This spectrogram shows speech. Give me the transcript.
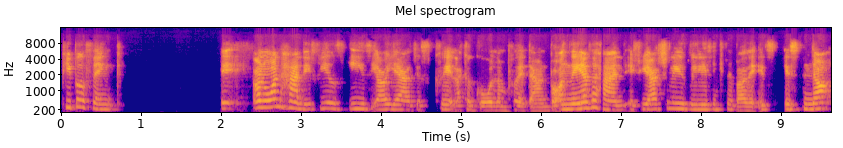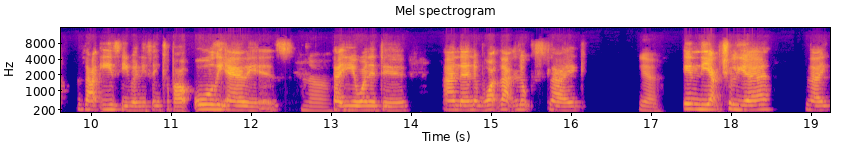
people think it, on one hand, it feels easy. Oh yeah, I'll just create like a goal and put it down. But on the other hand, if you're actually really thinking about it, it's it's not that easy when you think about all the areas no. that you want to do, and then what that looks like. Yeah. In the actual year, like,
